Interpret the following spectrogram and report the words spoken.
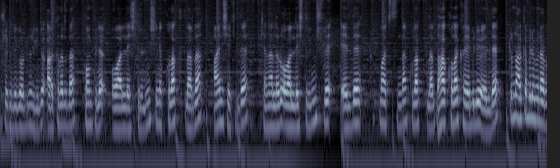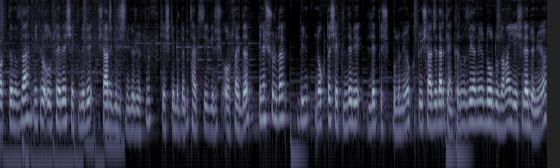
Bu şekilde gördüğünüz gibi arkaları da komple ovalleştirilmiş. Yine kulaklıklarda aynı şekilde kenarları ovalleştirilmiş ve elde tutma açısından kulaklıklar daha kolay kayabiliyor elde. Kutunun arka bölümüne baktığımızda micro USB şeklinde bir şarj girişini görüyorsunuz. Keşke burada bir Type-C giriş olsaydı. Yine şurada bir nokta şeklinde bir led ışık bulunuyor. Kutuyu şarj ederken kırmızı yanıyor, dolduğu zaman yeşile dönüyor.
